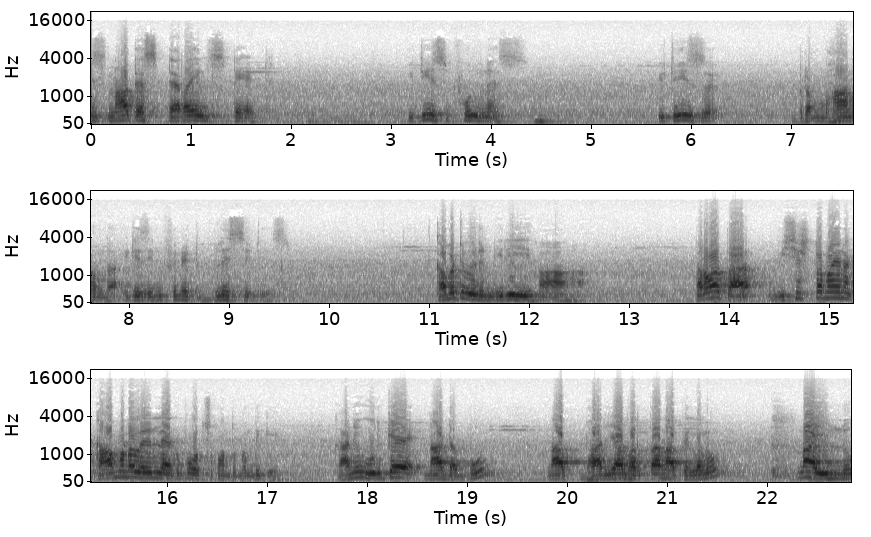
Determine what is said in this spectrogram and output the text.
is not a sterile state it is fullness it is బ్రహ్మానంద it is infinite bliss it is కాబట్టి వీడు నిరీహాహ. తర్వాత విశిష్టమైన కామనలు ఏం లేకపోవచ్చు కొంతమందికి. కానీ ఊరికే నా డబ్బు నా భార్యాభర్త నా పిల్లలు నా ఇల్లు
